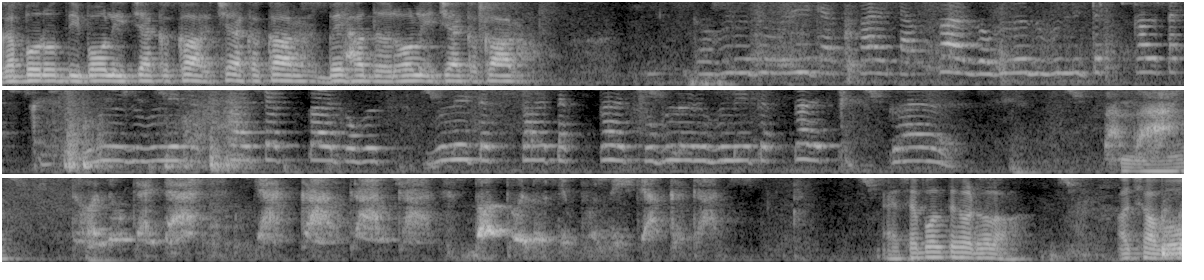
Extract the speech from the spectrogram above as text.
गब्बरू दी बोली चेक कर चेक कर बेहद रोली चेक कर। ऐसे बोलते हो ढोला? अच्छा वो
